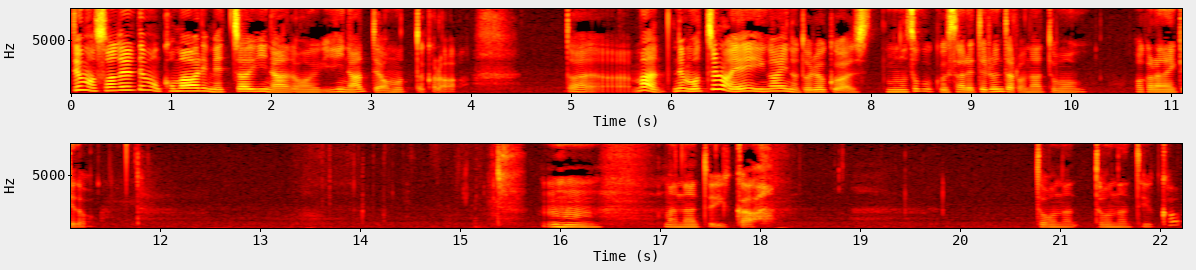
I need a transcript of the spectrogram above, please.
でもそれでも小回りめっちゃいいな、いいなって思ったから。だまあね、もちろん絵以外の努力はものすごくされてるんだろうなって思う。わからないけど。うん。まあ、なんというか、どうな、どうなんていうか、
